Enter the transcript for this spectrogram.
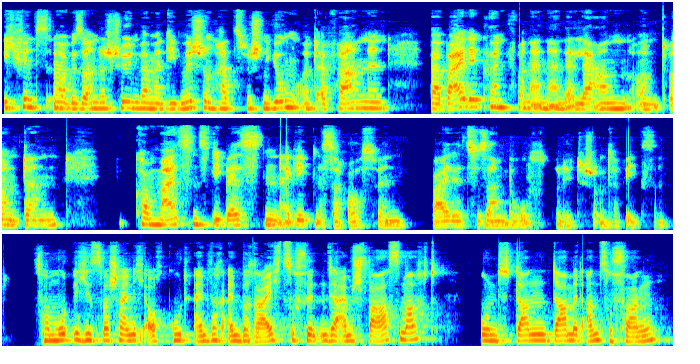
ich finde es immer besonders schön, wenn man die Mischung hat zwischen Jungen und Erfahrenen, weil beide können voneinander lernen und, und dann kommen meistens die besten Ergebnisse raus, wenn beide zusammen berufspolitisch unterwegs sind. Vermutlich ist es wahrscheinlich auch gut, einfach einen Bereich zu finden, der einem Spaß macht und dann damit anzufangen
